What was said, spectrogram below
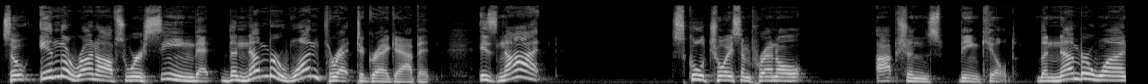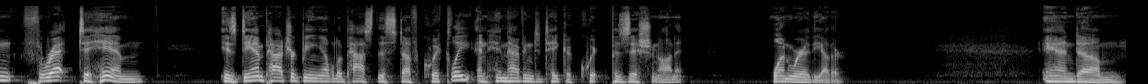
So in the runoffs, we're seeing that the number one threat to Greg Abbott is not school choice and parental options being killed. The number one threat to him is Dan Patrick being able to pass this stuff quickly and him having to take a quick position on it, one way or the other. And um,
